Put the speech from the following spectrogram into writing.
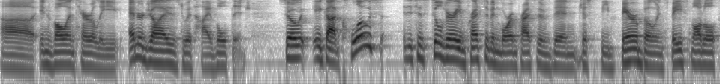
uh, involuntarily energized with high voltage. So it got close. This is still very impressive and more impressive than just the bare bones base model.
